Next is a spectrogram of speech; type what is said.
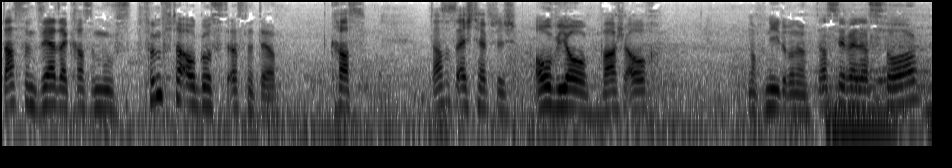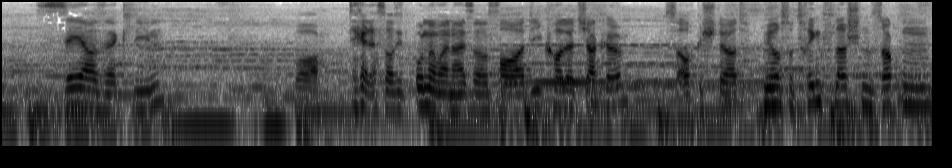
Das sind sehr, sehr krasse Moves. 5. August öffnet der. Krass. Das ist echt heftig. OVO war ich auch noch nie drin. Das hier wäre der Store. Sehr, sehr clean. Boah, Digga, der Store sieht unnormal nice aus. Oh, die College-Jacke ist auch gestört. Hier auch so Trinkflaschen, Socken,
